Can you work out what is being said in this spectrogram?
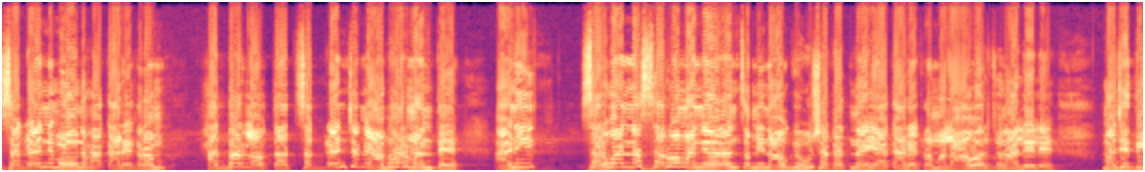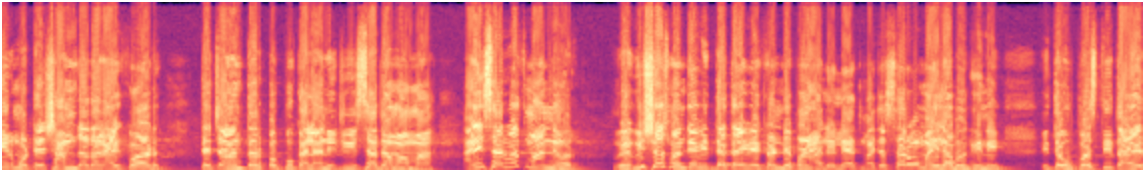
सगळ्यांनी मिळून हा कार्यक्रम हातभार लावतात. सगळ्यांचे मी आभार मानते आणि सर्वांना सर्व मान्यवरांचं मी नाव घेऊ शकत नाही. या कार्यक्रमाला आवर्जून आलेले माझे धीर मोठे श्यामदादा गायकवाड त्याच्यानंतर पप्पू कलानीजी सदामामा आणि सर्वच मान्यवर विश्वास विशेष म्हणजे विद्याताई वेखंडे पण आलेले आहेत. माझ्या सर्व महिला भगिनी इथे उपस्थित आहेत.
